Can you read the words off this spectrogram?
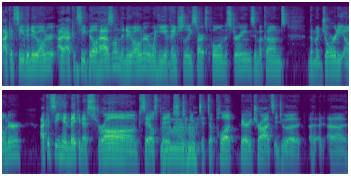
I could see the new owner. I, I could see Bill Haslam, the new owner, when he eventually starts pulling the strings and becomes the majority owner. I could see him making a strong sales pitch to Mhm. get to, to pluck Barry Trotz into a, a, a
